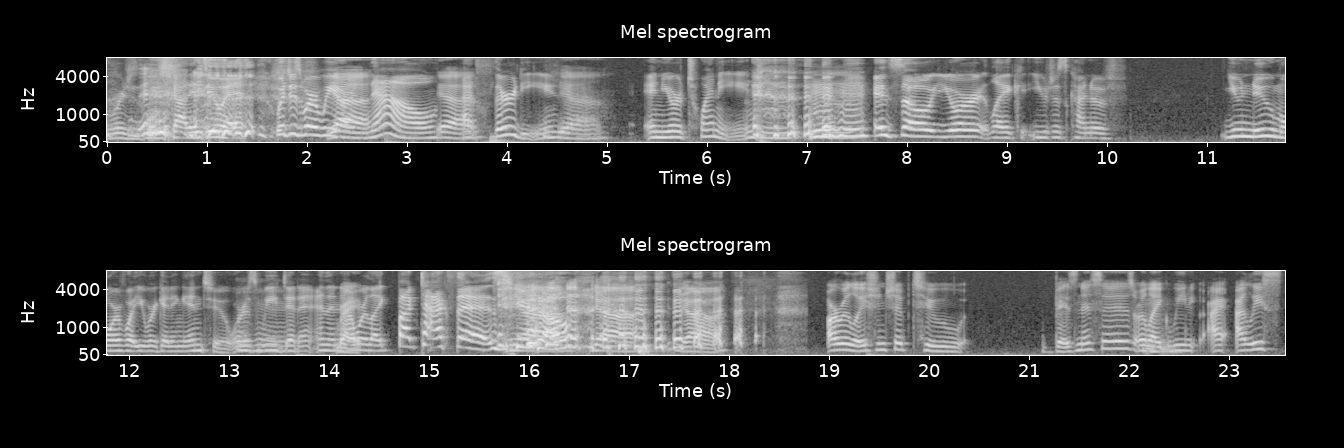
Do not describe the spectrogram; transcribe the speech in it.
we're just, we just got to do it. Which is where we Yeah. are now Yeah. at 30 Yeah. and you're 20. Mm-hmm. and so you're like, you just kind of. You knew more of what you were getting into, whereas we didn't. And then now we're like, fuck taxes. You know? yeah. Yeah. Our relationship to businesses or like mm. we I at least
